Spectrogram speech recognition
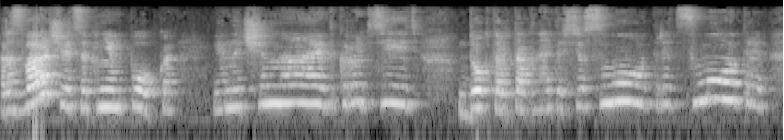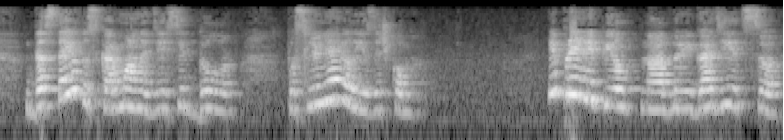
Разворачивается к ним попка и начинает крутить. Доктор так на это все смотрит, смотрит. Достает из кармана 10 долларов, послюнявил язычком и прилепил на одну ягодицу.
